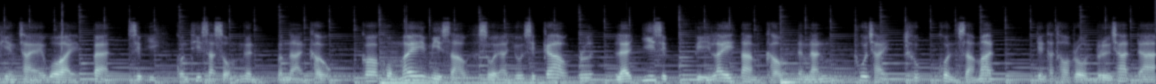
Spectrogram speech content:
เพียงชายวัย80 อีกคนที่สะสมเงินบำนาญเขา ก็คงไม่มีสาวสวยอายุ 19หรือและ 20 ปีไล่ตามเขา ดังนั้นผู้ชายทุกคนสามารถเป็นททอโรนหรือชาติได้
